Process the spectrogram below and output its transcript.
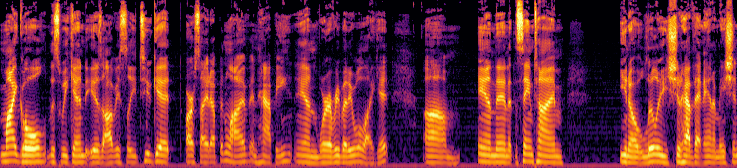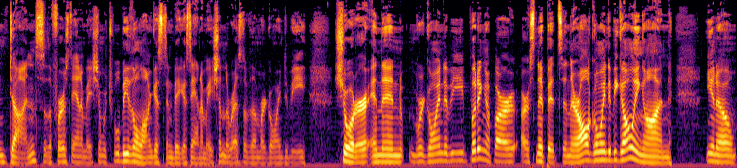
my goal this weekend is obviously to get our site up and live and happy and where everybody will like it. Um, and then at the same time, you know, Lily should have that animation done. So the first animation, which will be the longest and biggest animation, the rest of them are going to be shorter. And then we're going to be putting up our, our snippets, and they're all going to be going on, you know,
